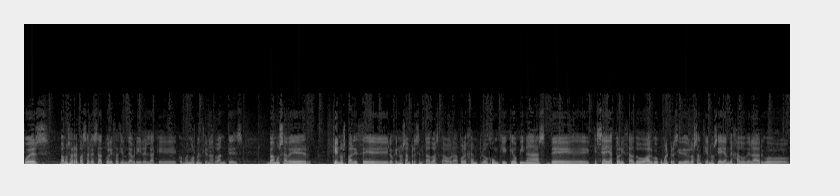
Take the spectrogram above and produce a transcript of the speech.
Pues vamos a repasar esa actualización de abril en la que, como hemos mencionado antes, vamos a ver qué nos parece lo que nos han presentado hasta ahora. Por ejemplo, Junki, ¿qué opinas de que se haya actualizado algo como el presidio de los ancianos y hayan dejado de largo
